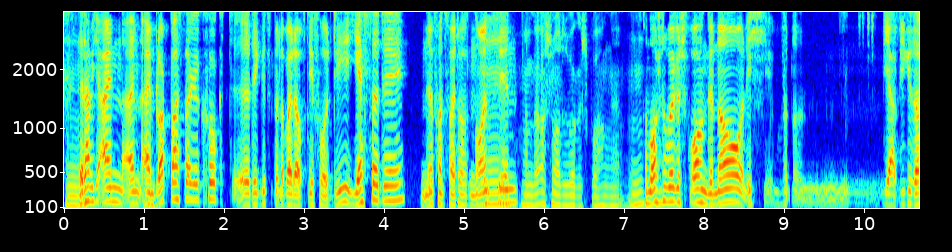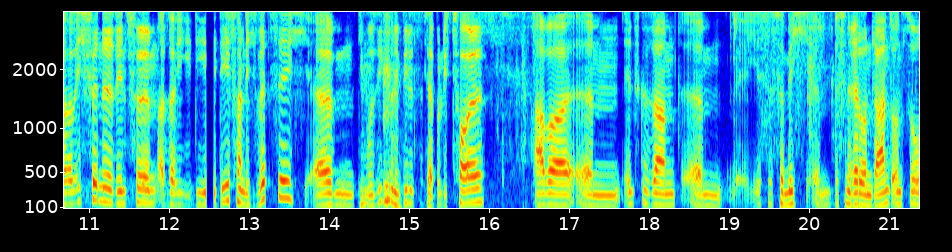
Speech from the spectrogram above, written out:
Dann habe ich einen, einen, einen Blockbuster geguckt, äh, den gibt's mittlerweile auf DVD, Yesterday, ne, von 2019. Hm, haben wir auch schon mal drüber gesprochen, ja. Hm. Haben wir auch schon drüber gesprochen, genau. Und ich, ja, wie gesagt, also ich finde den Film, also die, die Idee fand ich witzig. Ähm, die Musik von den Beatles ist ja wirklich toll. Aber ähm, insgesamt ähm, ist es für mich ein bisschen redundant und so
